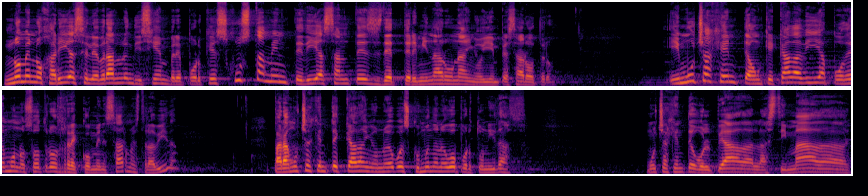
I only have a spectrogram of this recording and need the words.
no me enojaría celebrarlo en diciembre porque es justamente días antes de terminar un año y empezar otro. Y mucha gente, aunque cada día podemos nosotros recomenzar nuestra vida, para mucha gente cada año nuevo es como una nueva oportunidad. Mucha gente golpeada, lastimada,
